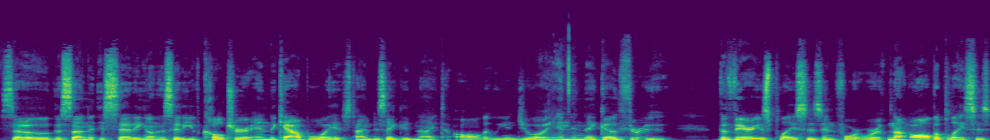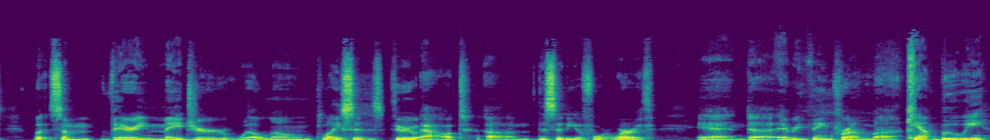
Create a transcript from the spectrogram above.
So the sun is setting on the city of culture and the cowboy. It's time to say goodnight to all that we enjoy. And then they go through the various places in Fort Worth, not all the places, but some very major, well known places throughout um, the city of Fort Worth. And uh, everything from uh, Camp Bowie,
